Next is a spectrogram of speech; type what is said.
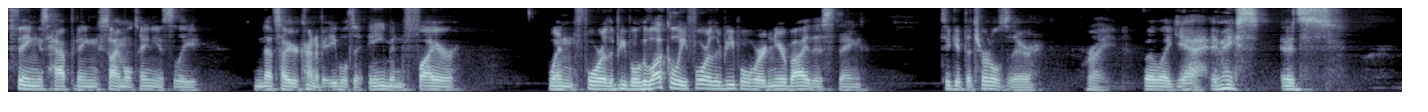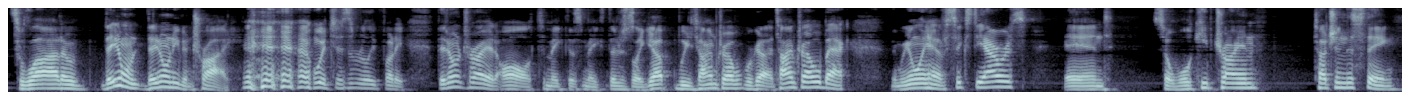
things happening simultaneously. And that's how you're kind of able to aim and fire when four of the people luckily four other people were nearby this thing to get the turtles there. Right. but like yeah it makes it's it's a lot of they don't they don't even try which is really funny. They don't try at all to make this make they're just like yep we time travel we're gonna time travel back. And we only have 60 hours and so we'll keep trying touching this thing.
